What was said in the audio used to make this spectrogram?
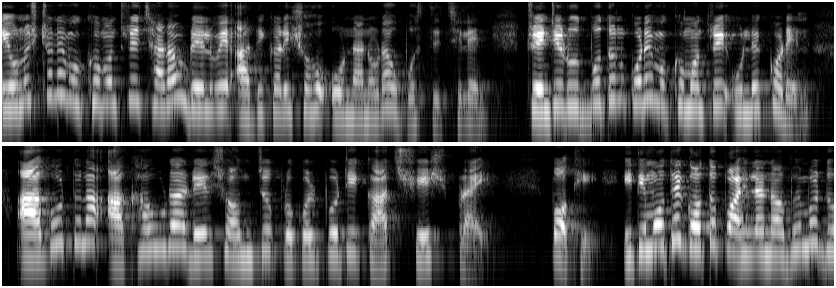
এই অনুষ্ঠানে মুখ্যমন্ত্রী ছাড়াও রেলওয়ে আধিকারিক সহ অন্যান্যরা উপস্থিত ছিলেন। ট্রেনটির উদ্বোধন করে মুখ্যমন্ত্রী উল্লেখ করেন, আগরতলা আখাউড়া রেল সংযোগ প্রকল্পটি কাজ শেষ প্রায় পথে। ইতিমধ্যে গত পয়লা নভেম্বর দু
